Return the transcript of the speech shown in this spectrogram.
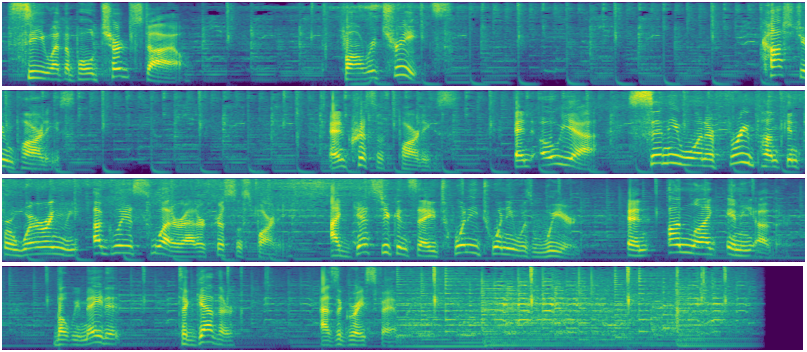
See you at the Bold Church style. Fall retreats. Costume parties. And Christmas parties. And oh yeah, Sydney won a free pumpkin for wearing the ugliest sweater at her Christmas party. I guess you can say 2020 was weird and unlike any other. But we made it together as a Grace family.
